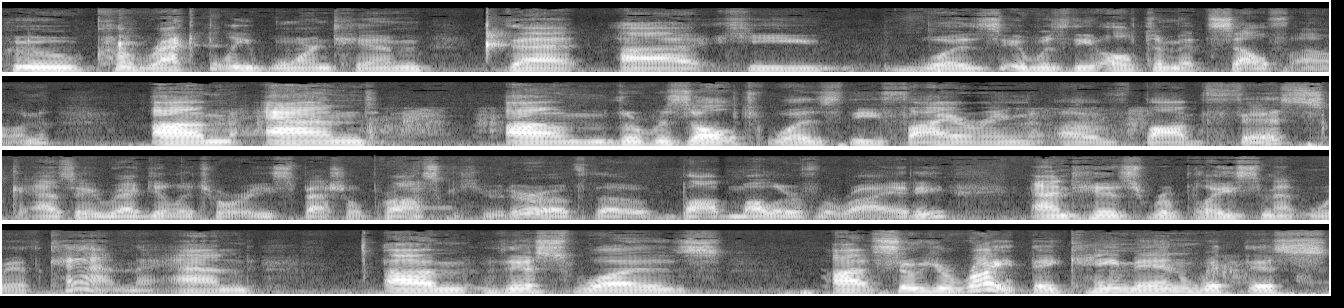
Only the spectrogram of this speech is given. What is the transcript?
who correctly warned him that uh, he was it was the ultimate cell phone, um, and um, the result was the firing of Bob Fiske as a regulatory special prosecutor of the Bob Mueller variety, and his replacement with Ken. And um, this was uh, so you're right. They came in with this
